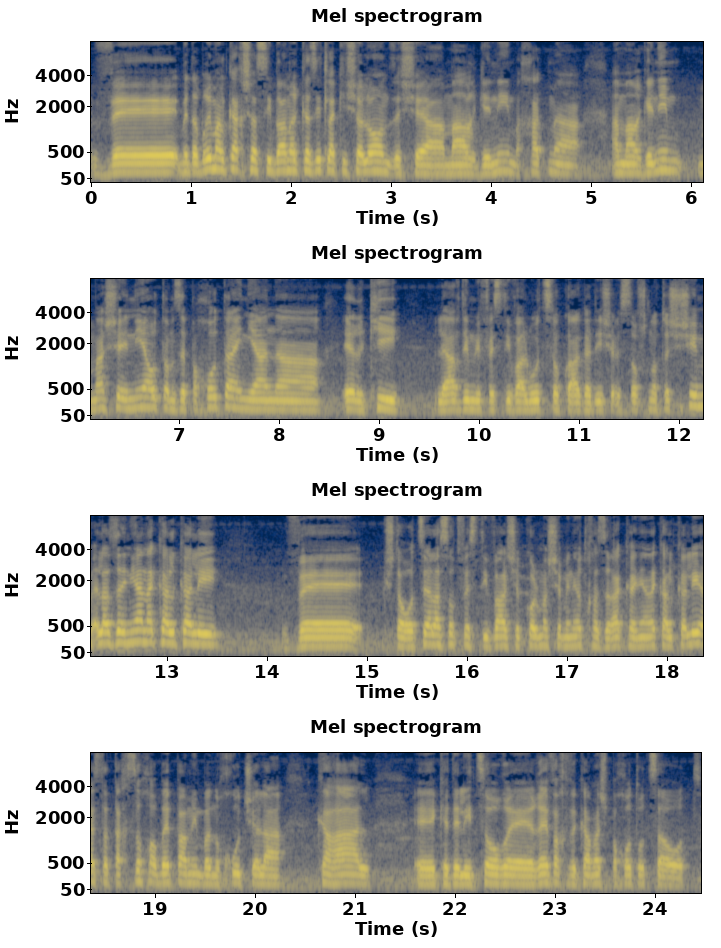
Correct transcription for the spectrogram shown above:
ומדברים על כך שהסיבה המרכזית לכישלון זה שהמארגנים, אחת מהמארגנים, מה שהניע אותם זה פחות העניין הערכי להבדיל מפסטיבל וודסטוק האגדי של סוף שנות ה-60, אלא זה העניין הכלכלי. וכשאתה רוצה לעשות פסטיבל שכל מה שמניע אותך זה רק העניין הכלכלי, אז אתה תחסוך הרבה פעמים בנוחות של הקהל אה, כדי ליצור אה, רווח וכמה שפחות הוצאות.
